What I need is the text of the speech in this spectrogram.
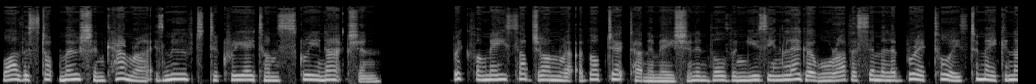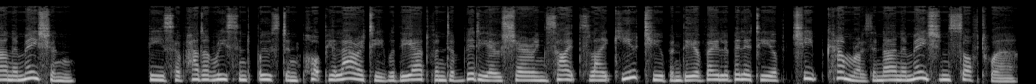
while the stop-motion camera is moved to create on-screen action. Brickfilm a subgenre of object animation involving using Lego or other similar brick toys to make an animation, these have had a recent boost in popularity with the advent of video sharing sites like YouTube and the availability of cheap cameras and animation software.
